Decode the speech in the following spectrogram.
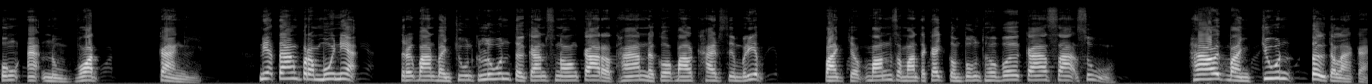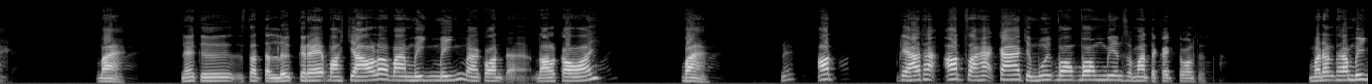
ពុងអនុវត្តការងារអ្នកតាំង6នាក់ត្រូវបានបញ្ជូនខ្លួនទៅកាន់ស្នងការដ្ឋាននគរបាលខេត្តសៀមរាបបច្ចុប្បន្នសមត្ថកិច្ចកំពុងធ្វើការសាកសួរហើយបញ្ជូនទៅតុលាការបាទ នេះគឺសិតតលើកក្រែបោះចោលបាទមីងមីងបាទគាត់ដល់កហើយបាទណាអត់គេហៅថាអត់សហការជាមួយបងបងមានសមត្ថកិច្ចតលទៅមិនដឹងថាមីង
